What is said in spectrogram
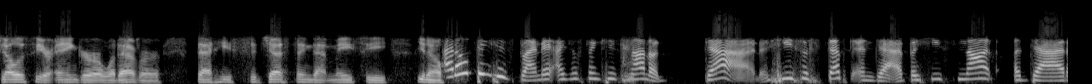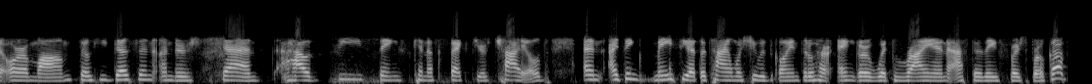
jealousy or anger or whatever that he's suggesting that Maci, you know, I don't think he's blinded. I just think he's not a dad. He's a step-in dad, but he's not a dad or a mom, so he doesn't understand how these things can affect your child. And I think Maci at the time when she was going through her anger with Ryan after they first broke up,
